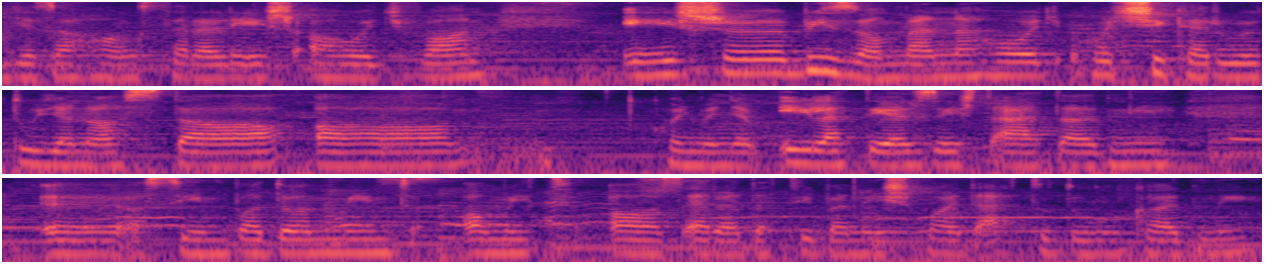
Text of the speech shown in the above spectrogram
így ez a hangszerelés, ahogy van, és bízom benne, hogy, hogy sikerült ugyanazt a, a hogy mondjam, életérzést átadni a színpadon, mint amit az eredetiben is majd át tudunk adni.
